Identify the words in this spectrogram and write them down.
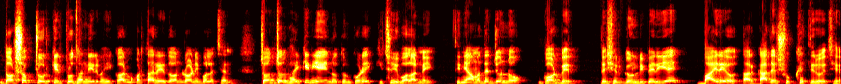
দর্শক চরকির প্রধান নির্বাহী কর্মকর্তা রেদন রনি বলেছেন, চঞ্চল ভাইকে নিয়ে নতুন করে কিছুই বলার নেই। তিনি আমাদের জন্য গর্বের। দেশের গণ্ডি পেরিয়ে বাইরেও তার কাজের সুখ্যাতি রয়েছে।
